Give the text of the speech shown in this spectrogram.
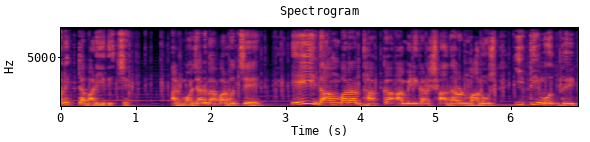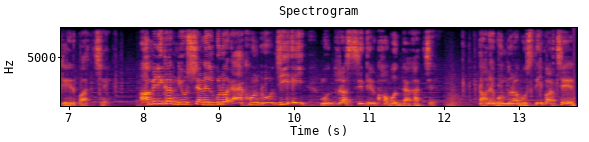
অনেকটা বাড়িয়ে দিচ্ছে। আর মজার ব্যাপার হচ্ছে, এই দাম বাড়ার ধাক্কা আমেরিকার সাধারণ মানুষ ইতিমধ্যেই টের পাচ্ছে। আমেরিকার নিউজ চ্যানেলগুলো এখন রোজই এই মুদ্রাস্ফীতির খবর দেখাচ্ছে। তাহলে বন্ধুরা বুঝতেই পারছেন,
